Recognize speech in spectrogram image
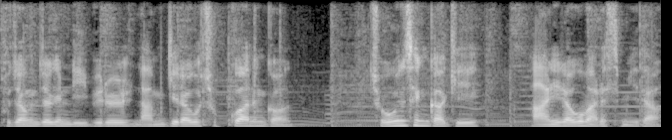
부정적인 리뷰를 남기라고 촉구하는 건 좋은 생각이 아니라고 말했습니다.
